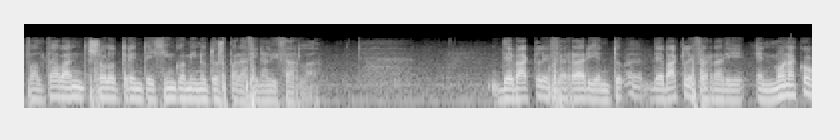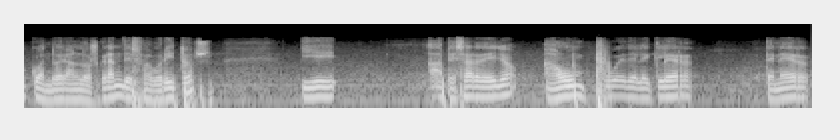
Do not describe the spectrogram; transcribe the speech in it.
faltaban solo 35 minutos para finalizarla. Debacle Ferrari en, debacle Ferrari en Mónaco cuando eran los grandes favoritos y a pesar de ello aún puede Leclerc tener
